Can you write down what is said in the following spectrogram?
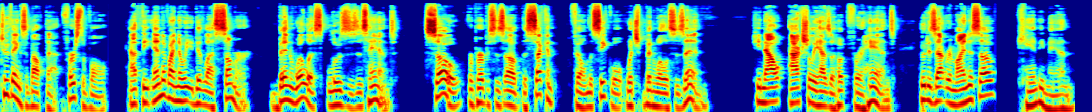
Two things about that. First of all, at the end of I Know What You Did Last Summer, Ben Willis loses his hand. So, for purposes of the second film, the sequel, which Ben Willis is in, he now actually has a hook for a hand. Who does that remind us of? Candyman.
